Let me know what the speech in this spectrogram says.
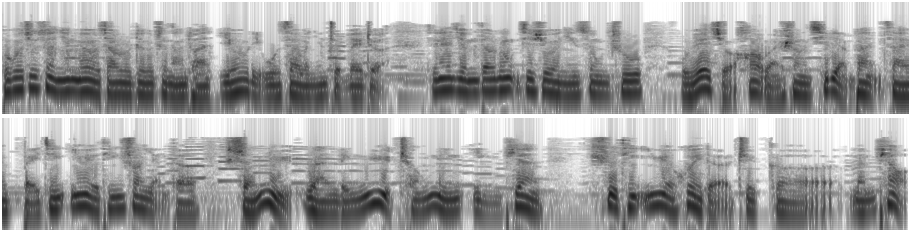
不过，就算您没有加入这个智囊团，也有礼物在为您准备着。今天节目当中，继续为您送出五月九号晚上七点半在北京音乐厅上演的神女阮玲玉成名影片。试听音乐会的这个门票，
